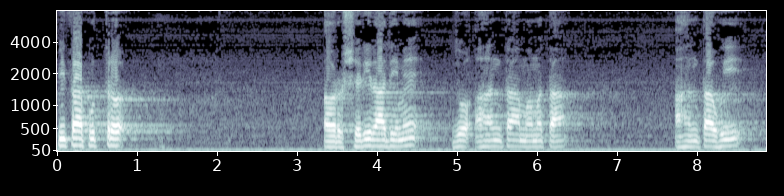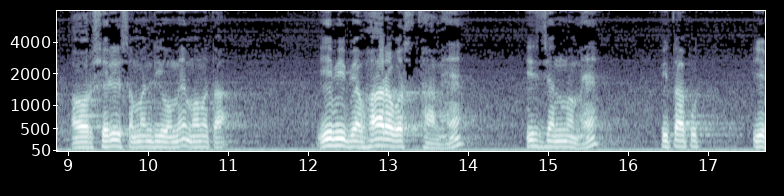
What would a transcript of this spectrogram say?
पिता पुत्र और शरीर आदि में जो अहंता, ममता, अहंता हुई और शरीर संबंधियों में ममता, ये भी व्यवहार अवस्था में, इस जन्म में पिता पुत्र ये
